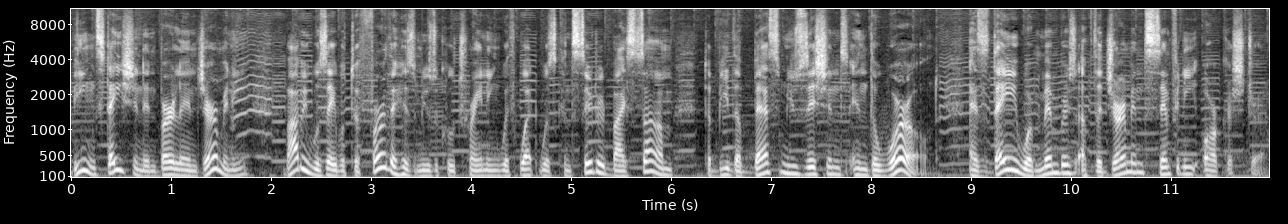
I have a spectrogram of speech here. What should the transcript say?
Being stationed in Berlin, Germany, Bobby was able to further his musical training with what was considered by some to be the best musicians in the world, as they were members of the German Symphony Orchestra.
